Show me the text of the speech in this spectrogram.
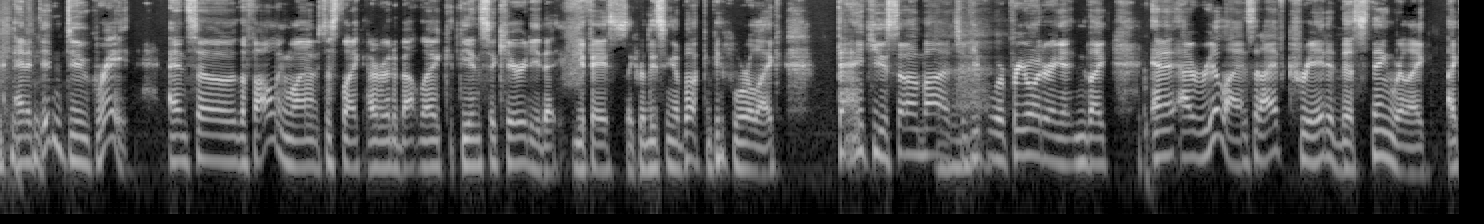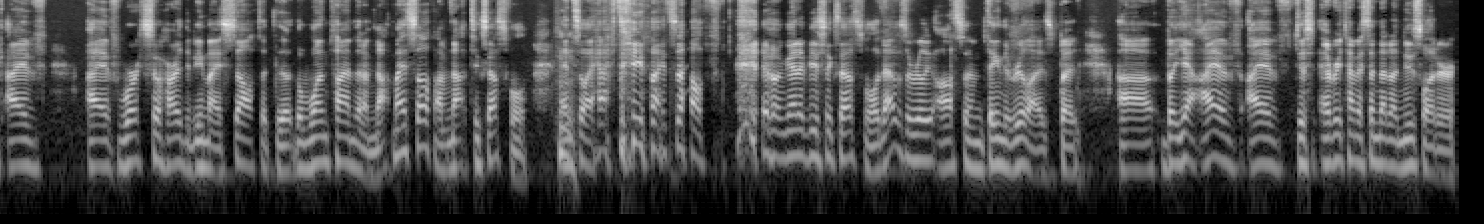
and it didn't do great. And so the following one, I was just like, I wrote about like the insecurity that you face, like releasing a book, and people were like, thank you so much. And people were pre-ordering it. And like and i realized that i've created this thing where like like i've I've worked so hard to be myself that the, the one time that I'm not myself, I'm not successful. Hmm. And so I have to be myself if I'm going to be successful. That was a really awesome thing to realize. But, uh, but yeah, I have, I have just every time I send out a newsletter,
